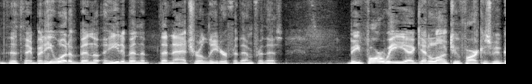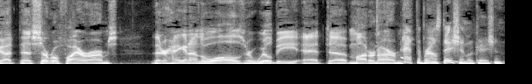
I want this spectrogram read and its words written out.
the thing. But he would have been the, he'd have been the, the natural leader for them for this. Before we uh, get along too far, because we've got uh, several firearms that are hanging on the walls or will be at uh, Modern Arms, At the Brown Station location.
